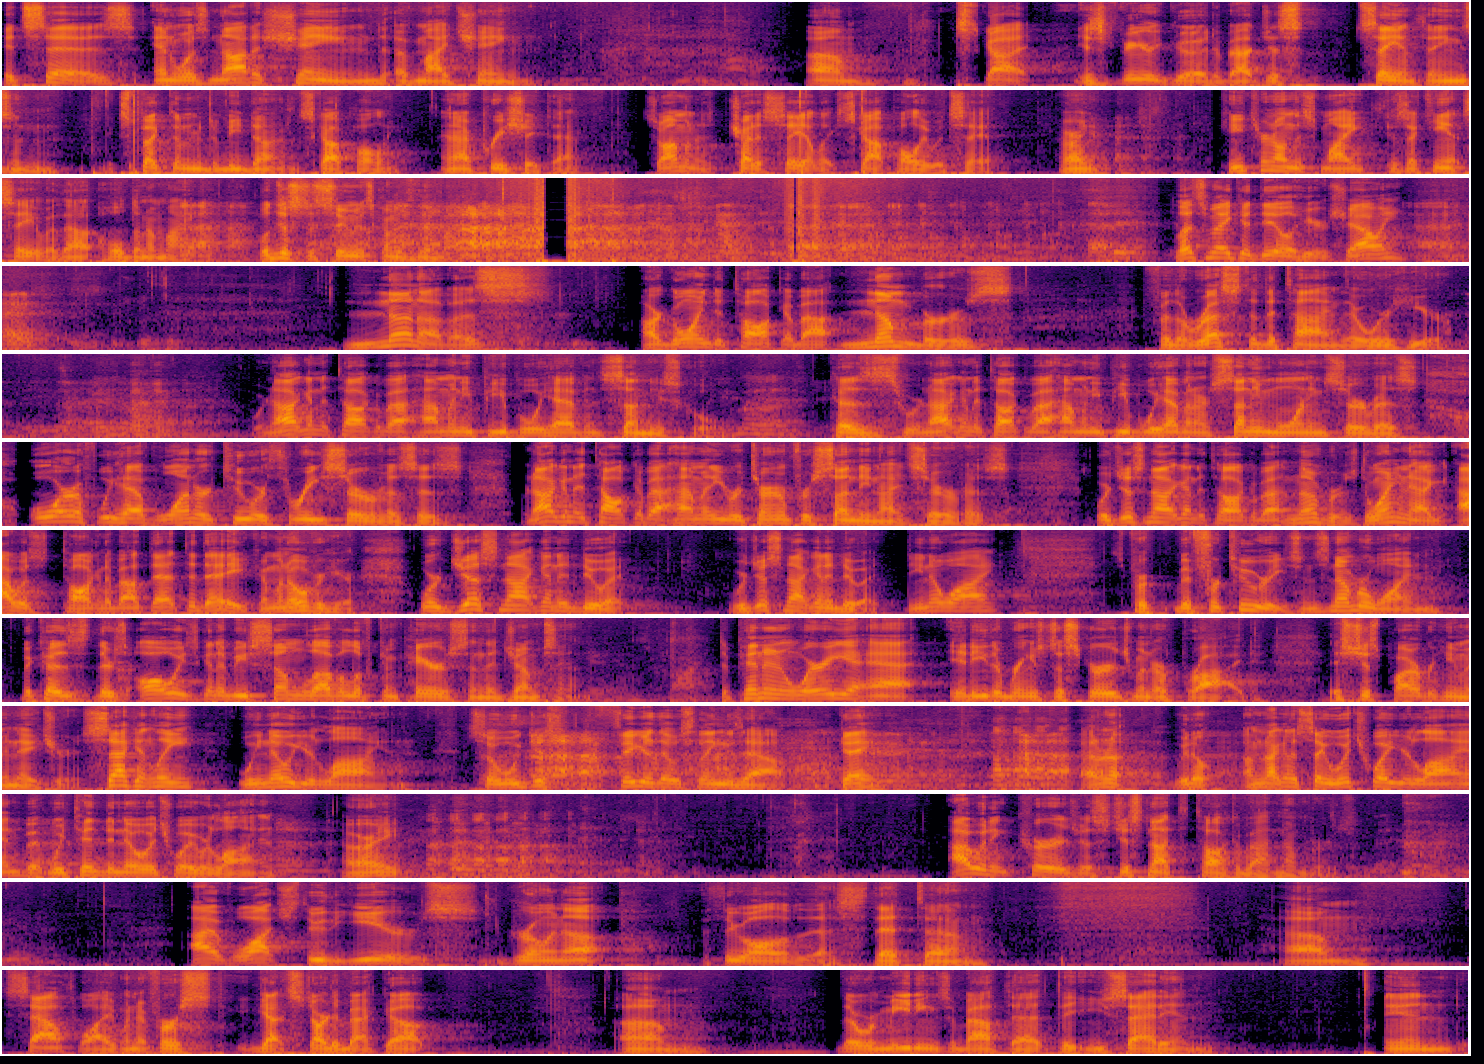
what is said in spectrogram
It says, and was not ashamed of my chain. Um, Scott is very good about just saying things and expecting them to be done, Scott Pauley, and I appreciate that. So I'm going to try to say it like Scott Pauley would say it. All right? Can you turn on this mic? Because I can't say it without holding a mic. We'll just assume it's coming to the mic. Let's make a deal here, shall we? None of us are going to talk about numbers for the rest of the time that we're here. We're not going to talk about how many people we have in Sunday school because we're not going to talk about how many people we have in our Sunday morning service or if we have one or two or three services. We're not going to talk about how many return for Sunday night service. We're just not going to talk about numbers. Dwayne, I, I was talking about that today coming over here. We're just not going to do it. We're just not going to do it. Do you know why? For, for two reasons. Number one, because there's always going to be some level of comparison that jumps in. Depending on where you're at, it either brings discouragement or pride. It's just part of our human nature. Secondly, we know you're lying. So we just figure those things out, okay? I don't know. We don't, I'm not going to say which way you're lying, but we tend to know which way we're lying, all right? I would encourage us just not to talk about numbers. I've watched through the years growing up through all of this that uh, um, Southwide, when it first got started back up, um, there were meetings about that that you sat in. And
